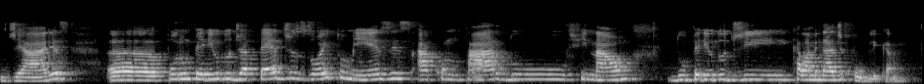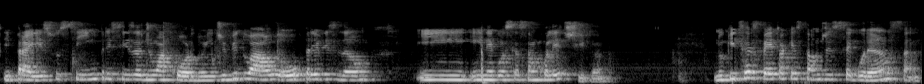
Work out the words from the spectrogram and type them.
diárias, uh, por um período de até 18 meses a contar do final do período de calamidade pública. E para isso, sim, precisa de um acordo individual ou previsão em, em negociação coletiva. No que diz respeito à questão de segurança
